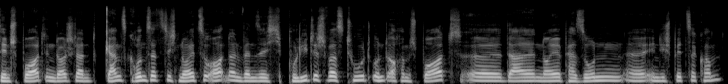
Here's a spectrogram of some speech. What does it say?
den Sport in Deutschland ganz grundsätzlich neu zu ordnen, wenn sich politisch was tut und auch im Sport äh, da neue Personen äh, in die Spitze kommen?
